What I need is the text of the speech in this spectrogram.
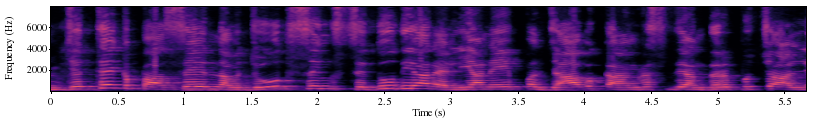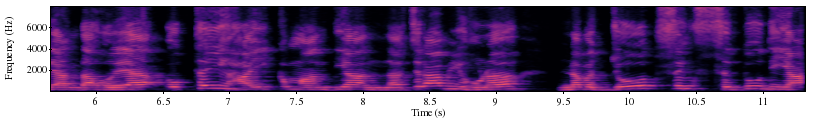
ਜਿੱਥੇ ਇੱਕ ਪਾਸੇ ਨਵਜੋਤ ਸਿੰਘ ਸਿੱਧੂ ਦੀਆਂ ਰੈਲੀਆਂ ਨੇ ਪੰਜਾਬ ਕਾਂਗਰਸ ਦੇ ਅੰਦਰ ਭੁਚਾਲ ਲਿਆਂਦਾ ਹੋਇਆ, ਉੱਥੇ ਹੀ ਹਾਈ ਕਮਾਂਡ ਦੀਆਂ ਨਜ਼ਰਾਂ ਵੀ ਹੁਣ ਨਵਜੋਤ ਸਿੰਘ ਸਿੱਧੂ ਦੀਆਂ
